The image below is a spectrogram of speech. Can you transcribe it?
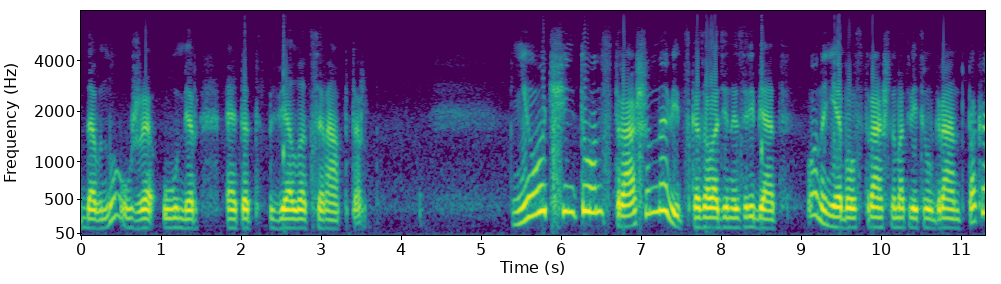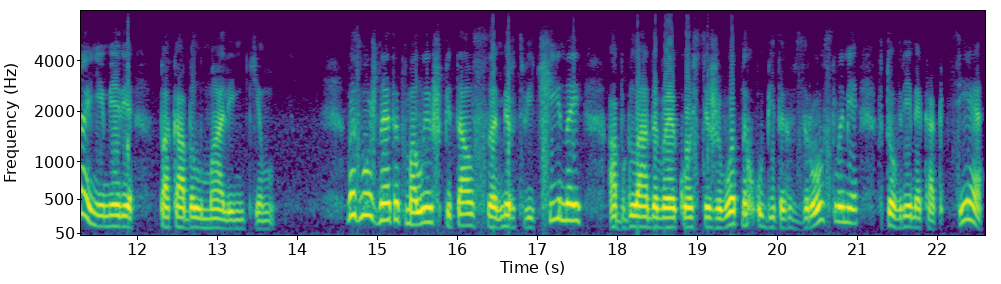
давно уже умер этот велоцираптор. «Не очень-то он страшен на вид», — сказал один из ребят. «Он и не был страшным», — ответил Грант, «по крайней мере, пока был маленьким». Возможно, этот малыш питался мертвечиной, обгладывая кости животных, убитых взрослыми, в то время как те,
